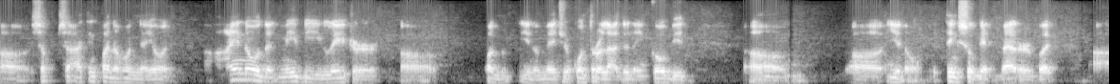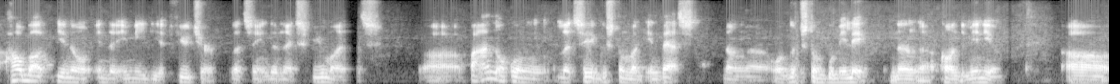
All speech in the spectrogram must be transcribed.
uh, sa, sa ating panahon ngayon? I know that maybe later uh, pag you know medyo kontrolado na yung COVID, um, uh, you know things will get better. But uh, how about you know in the immediate future? Let's say in the next few months, uh, paano kung let's say gustong mag-invest ng uh, or gustong bumili ng uh, condominium uh,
